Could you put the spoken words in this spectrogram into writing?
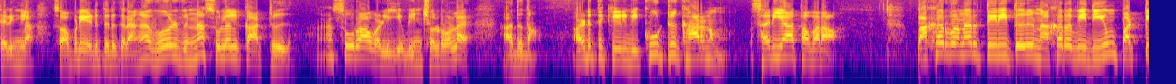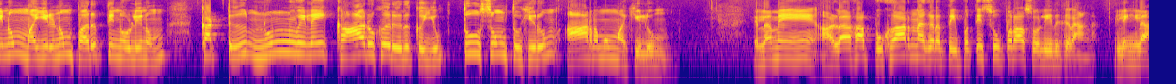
சரிங்களா? ஸோ அப்படியே எடுத்துருக்கிறாங்க. வேர்ல்ட் வின்னா சுழல் காற்று. சூறாவளி அப்படின்னு சொல்கிறோம்ல அதுதான். அடுத்த கேள்வி கூற்று காரணம் சரியா தவறா? பகர்வனர் திரிதரு நகர வீதியும் பட்டினும் மயிரினும் பருத்தின் ஒளினும் கட்டு நுண்விலை காருகர் இருக்கையும் தூசும் துகிரும் ஆரமும் அகிலும். எல்லாமே அழகா புகார் நகரத்தை பற்றி சூப்பராக சொல்லியிருக்கிறாங்க. இல்லைங்களா?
